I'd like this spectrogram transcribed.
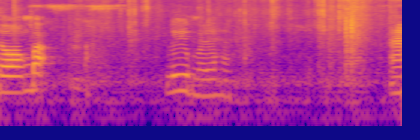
สองบะลืมมาเลยค่ะอะ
